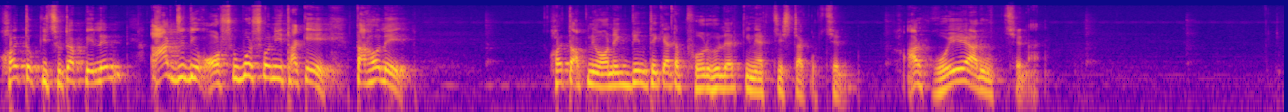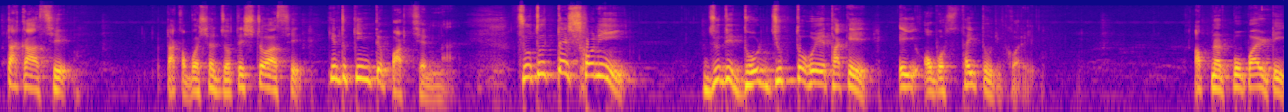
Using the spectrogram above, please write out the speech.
হয়তো কিছুটা পেলেন। আর যদি অশুভ শনি থাকে, তাহলে হয়তো আপনি অনেক দিন থেকে একটা ফোর হুইলার কেনার চেষ্টা করছেন। আর হয়ে আর উঠছে না। টাকা আছে টাকা পয়সা যথেষ্ট আছে, কিন্তু কিনতে পারছেন না। চতুর্থের শনি যদি দৌড়যুক্ত হয়ে থাকে, এই অবস্থাই তৈরি করে। আপনার প্রপার্টি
